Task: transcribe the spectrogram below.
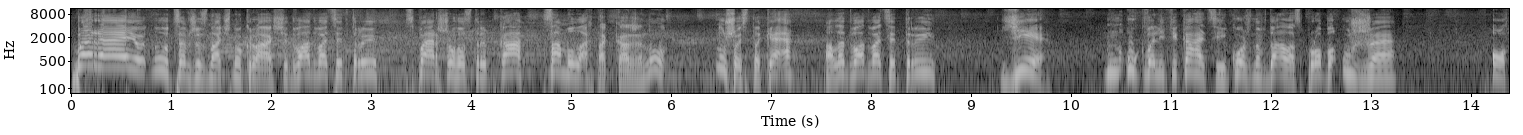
Бере! Ну, це вже значно краще. 2.23 з першого стрибка. Сам Олег так каже: ну, ну щось таке. Але 2.23 є. У кваліфікації кожна вдала спроба уже ок.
